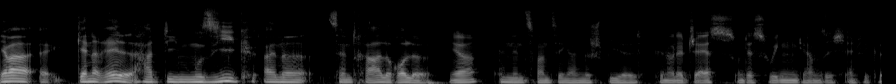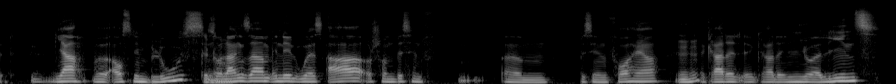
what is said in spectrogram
Ja, aber äh, generell hat die Musik eine zentrale Rolle Ja, in den 20ern gespielt. genau, der Jazz und der Swing, die haben sich entwickelt. Ja, aus dem Blues, Genau. so langsam in den USA, schon ein bisschen, ähm, bisschen vorher, Mhm. äh, gerade äh, gerade in New Orleans,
